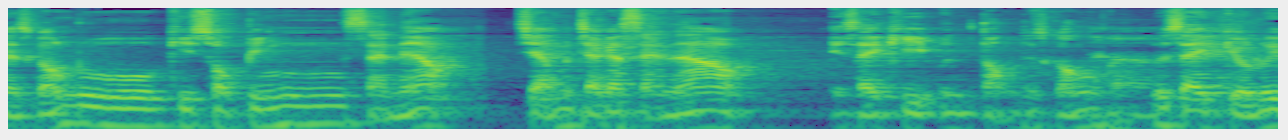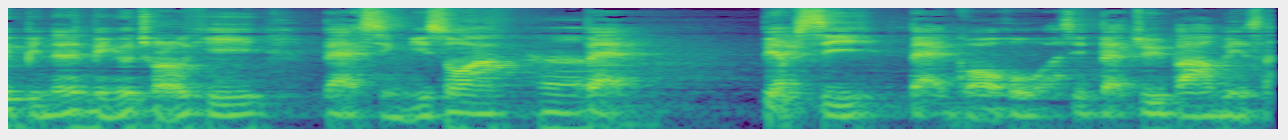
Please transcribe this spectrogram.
那是讲如去 shopping 成了，食唔食個成了，也是去运动，就是讲，會使叫內邊人朋友坐落去白成二山，白。白是白五河，还是白嘴巴未使？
